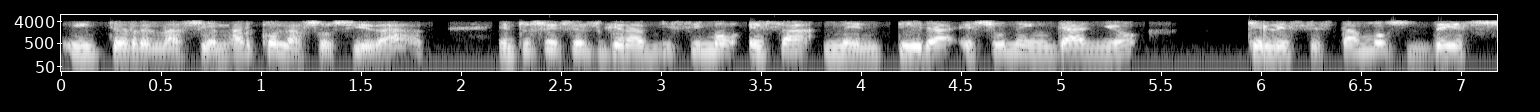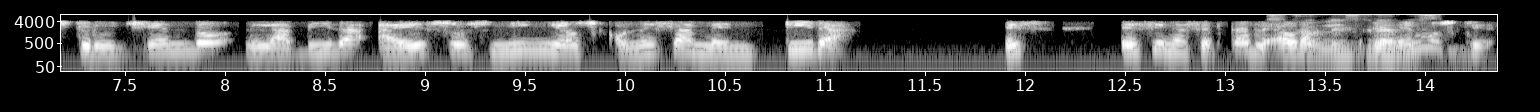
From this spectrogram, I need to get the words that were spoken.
interrelacionar con la sociedad? Entonces es gravísimo, esa mentira es un engaño que les estamos destruyendo la vida a esos niños con esa mentira. Es, es inaceptable. Ahora, tenemos que,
